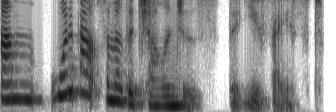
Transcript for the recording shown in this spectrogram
Um, what about some of the challenges that you faced?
